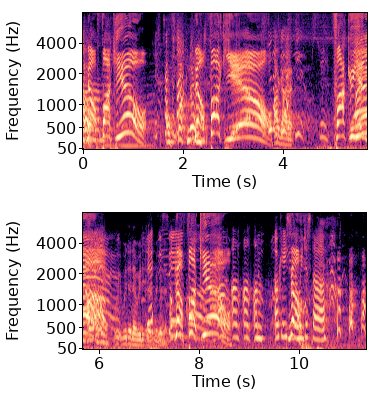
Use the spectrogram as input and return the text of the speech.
Oh, no, fuck you! Just Oh press the fuck button. no! No, fuck you! I got it. Do it. Fuck you! Okay, we, we did it. We did Get it. We did it. No, fuck button. you! Um, um, um. Okay, so No. then we just uh.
